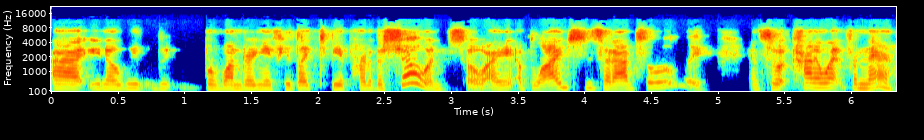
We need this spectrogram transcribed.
Uh, you know, we, we were wondering if you'd like to be a part of the show. And so I obliged and said, Absolutely. And so it kind of went from there.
